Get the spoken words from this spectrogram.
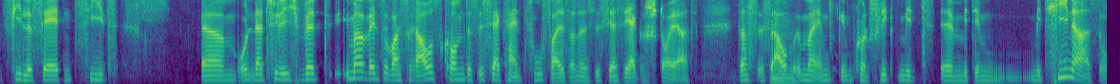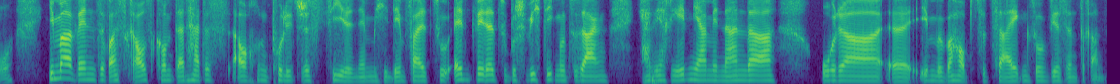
viele Fäden zieht ähm, und natürlich wird immer, wenn sowas rauskommt, das ist ja kein Zufall, sondern es ist ja sehr gesteuert. Das ist mhm. auch immer im, im Konflikt mit, äh, mit, dem, mit China so. Immer wenn sowas rauskommt, dann hat es auch ein politisches Ziel, nämlich in dem Fall zu entweder zu beschwichtigen und zu sagen, ja, wir reden ja miteinander oder äh, eben überhaupt zu zeigen, so wir sind dran.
